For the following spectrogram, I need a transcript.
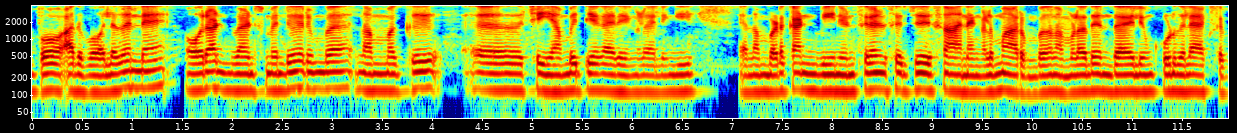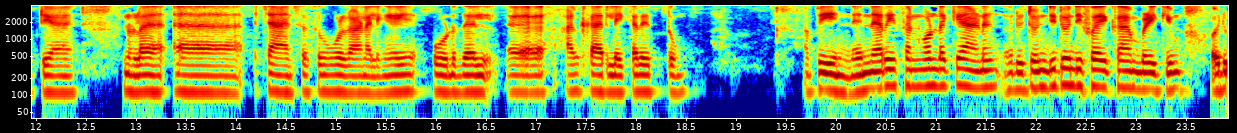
അപ്പോൾ അതുപോലെ തന്നെ ഓരോ അഡ്വാൻസ്മെന്റ് വരുമ്പോൾ നമുക്ക് ചെയ്യാൻ പറ്റിയ കാര്യങ്ങൾ അല്ലെങ്കിൽ നമ്മുടെ കൺവീനിയൻസിനനുസരിച്ച് സാധനങ്ങൾ മാറുമ്പോൾ നമ്മളത് എന്തായാലും കൂടുതൽ ആക്സെപ്റ്റ് ചെയ്യാനുള്ള ചാൻസസ് കൂടുതലാണ്. അല്ലെങ്കിൽ കൂടുതൽ ആൾക്കാരിലേക്ക് അത് എത്തും അപ്പോൾ ഇന്ന ഇന്ന റീസൺ കൊണ്ടൊക്കെയാണ് ഒരു ട്വന്റി ട്വന്റി ഫൈവ് ഒക്കെ ആകുമ്പോഴേക്കും ഒരു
